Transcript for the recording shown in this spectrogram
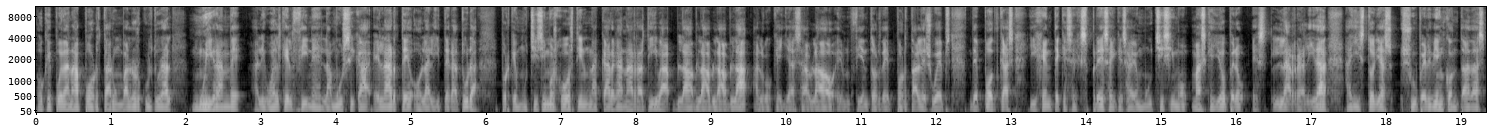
o que puedan aportar un valor cultural muy grande, al igual que el cine, la música, el arte o la literatura, porque muchísimos juegos tienen una carga narrativa, bla, bla, bla, bla, algo que ya se ha hablado en cientos de portales webs, de podcasts y gente que se expresa y que sabe muchísimo más que yo, pero es la realidad. Hay historias súper bien contadas,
